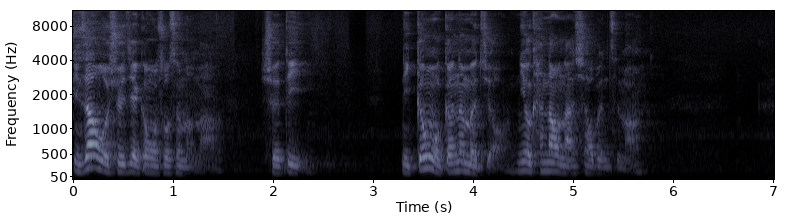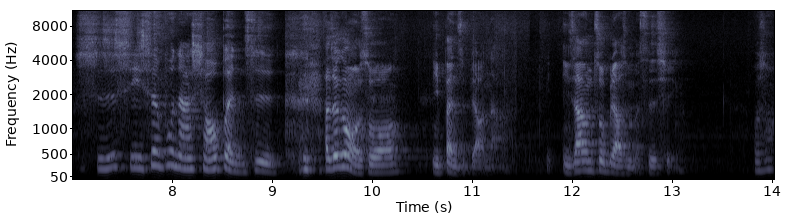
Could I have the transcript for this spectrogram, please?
你知道我学姐跟我说什么吗？学弟。你跟我跟那么久，你有看到我拿小本子吗？实习生不拿小本子，他就跟我说：“你本子不要拿，你这样做不了什么事情。”我说：“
